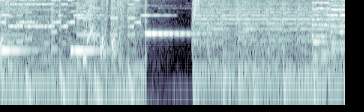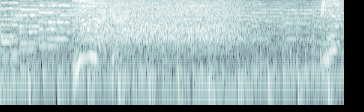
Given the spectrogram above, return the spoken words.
New record!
